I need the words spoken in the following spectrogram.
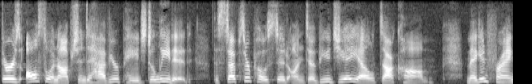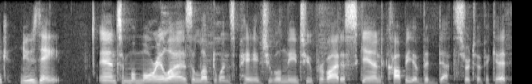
There is also an option to have your page deleted. The steps are posted on WGAL.com. Megan Frank, News 8. And to memorialize a loved one's page, you will need to provide a scanned copy of the death certificate.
